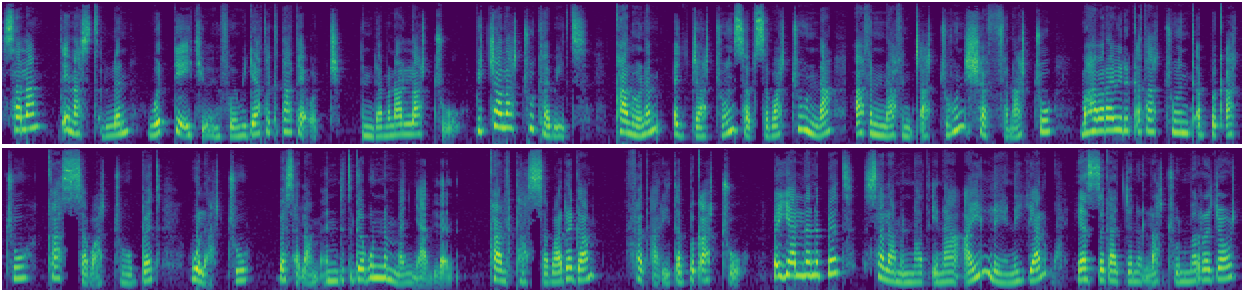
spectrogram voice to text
ሰላም ጤና ስጥልን ውድ የኢትዮ ኢንፎ ሚዲያ ተከታታዮች እንደምን አላችሁ? ቢቻላችሁ ከቤት ካልሆነም እጃችሁን ሰብስባችሁና አፍና አፍንጫችሁን ሸፍናችሁ ማህበራዊ ርቀታችሁን ጠብቃችሁ ካሰባችሁበት ውላችሁ በሰላም እንድትገቡ እንመኛለን። ካልታሰበ አደጋም ፈጣሪ ጠብቋችሁ በያለንበት ሰላምና ጤና አይለየን እያልኩ ያዘጋጀንላችሁን መረጃዎች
